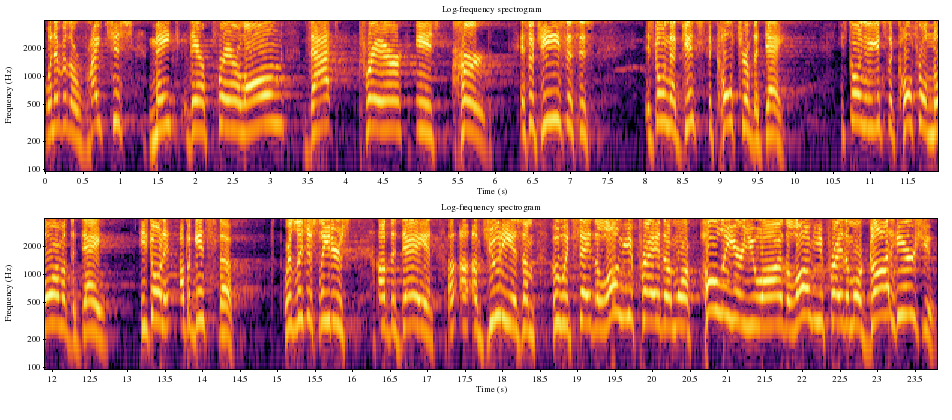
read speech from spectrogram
whenever the righteous make their prayer long, that prayer is heard. And so Jesus is, is going against the culture of the day. He's going against the cultural norm of the day. He's going up against the religious leaders of the day and uh, uh, of Judaism who would say the longer you pray, the more holier you are, the longer you pray, the more God hears you.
